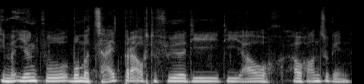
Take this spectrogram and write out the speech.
die man irgendwo, wo man Zeit braucht dafür, die, die auch, auch anzugehen.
